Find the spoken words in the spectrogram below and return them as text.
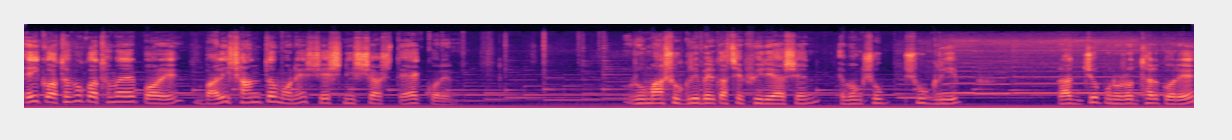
এই কথোপকথনের পরে বালি শান্ত মনে শেষ নিঃশ্বাস ত্যাগ করেন। রুমা সুগ্রীবের কাছে ফিরে আসেন এবং সুগ্রীব রাজ্য পুনরুদ্ধার করে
